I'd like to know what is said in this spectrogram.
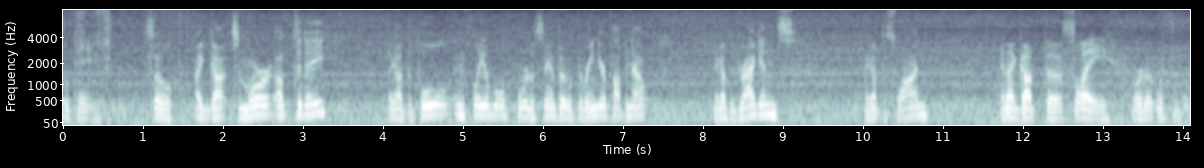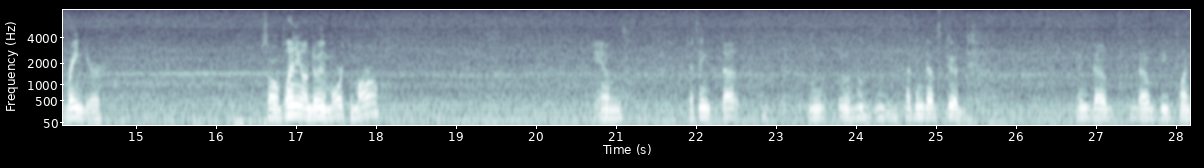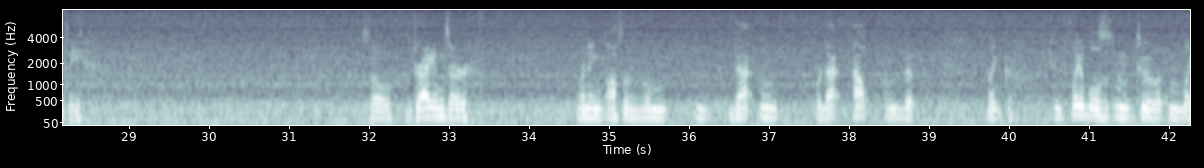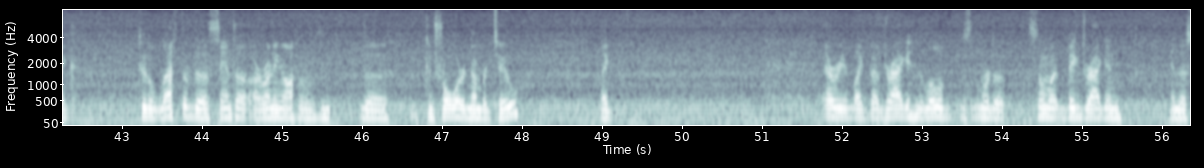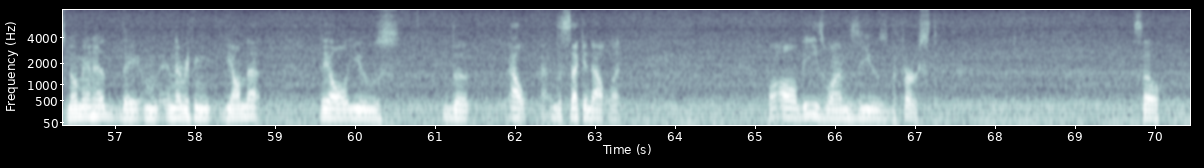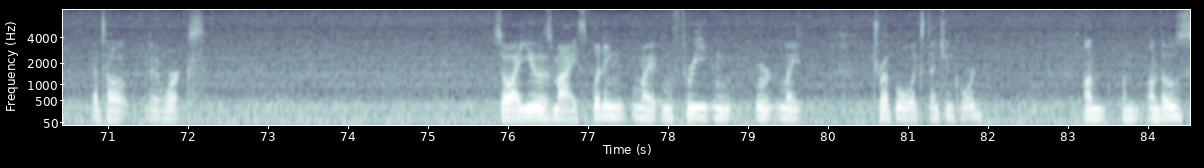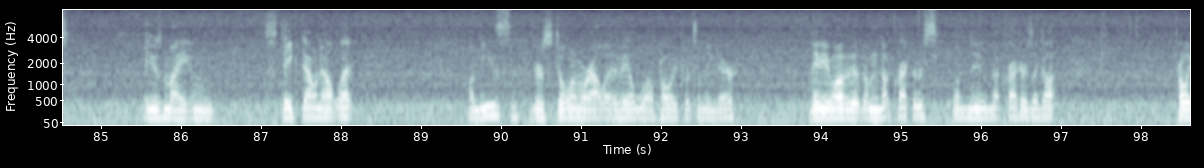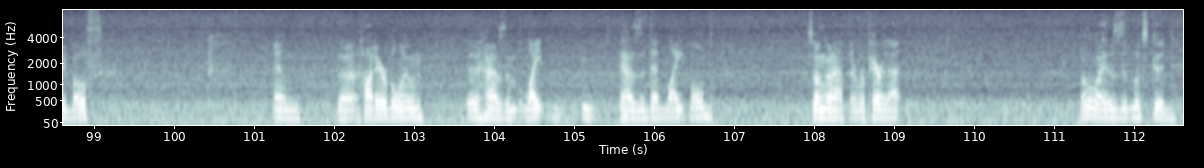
Okay, so I got some more up today. I got the pool inflatable for the Santa with the reindeer popping out. I got the dragons. I got the swan. And I got the sleigh or the, with the reindeer. So I'm planning on doing more tomorrow. And I think that mm, I think that's good. I think that that would be plenty. So dragons are running off of um, that um, or that out um, the like inflatables um, to um, like to the left of the Santa are running off of the controller number two. Like every like the dragon, the little or the somewhat big dragon and the snowman head, they um, and everything beyond that, they all use the out the second outlet. Well, all these ones use the first. So that's how it works. So I use my splitting my three or my triple extension cord on on on those. I use my um, stake down outlet on these. There's still one more outlet available. I'll probably put something there. Maybe one of the um, nutcrackers, one of the new nutcrackers I got. Probably both. And the hot air balloon, it has the light, it has a dead light bulb. So I'm gonna have to repair that. Otherwise, it looks good.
